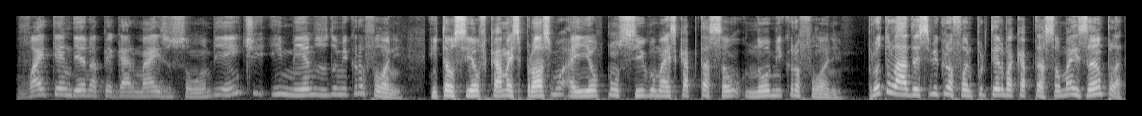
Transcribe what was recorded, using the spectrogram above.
vai tendendo a pegar mais o som ambiente e menos do microfone. Então, se eu ficar mais próximo, aí eu consigo mais captação no microfone. Por outro lado, esse microfone, por ter uma captação mais ampla,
